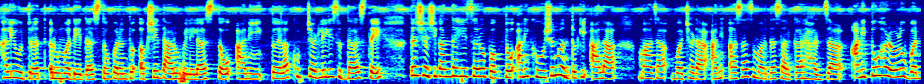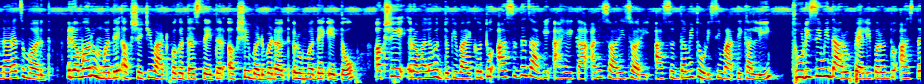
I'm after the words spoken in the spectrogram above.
खाली उतरत रूममध्ये येत असतो. परंतु अक्षय दारू पेलेला असतो आणि त्याला खूप चढलेली सुद्धा असते. तर शशिकांत हे सर्व बघतो आणि खुशून म्हणतो की आला माझा बछडा आणि असाच मर्दासारखा राहत जा. आणि तो हळूहळू बनणारच मर्द. रमा रूममध्ये अक्षयची वाट बघत असते तर अक्षय बडबडत रूममध्ये येतो. अक्षय रमाला म्हणतो की बायको तू आज सुद्धा जागी आहे का? आणि सॉरी सॉरी आज सुद्धा मी थोडीशी माती खाल्ली. थोडीशी मी दारू प्याली परंतु आज तर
